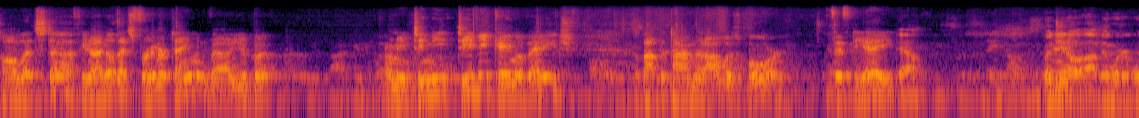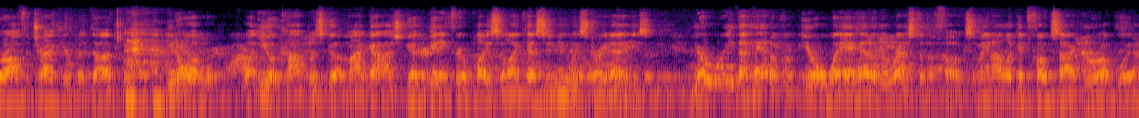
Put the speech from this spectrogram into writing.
all that stuff. You know, I know that's for entertainment value, but I mean, TV TV came of age about the time that I was born, '58. Yeah. But you know, I mean, we're, we're off the track here, but Doug, you know what what you accomplished? Good, my gosh, good, getting through a place like SMU with straight A's. You're way the head of you're way ahead of the rest of the folks. I mean, I look at folks I grew up with,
